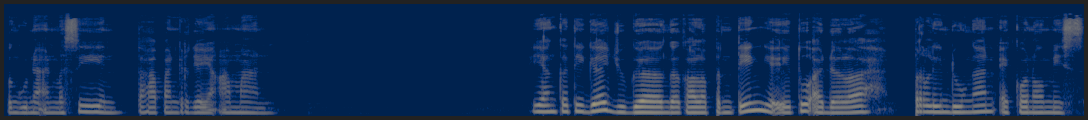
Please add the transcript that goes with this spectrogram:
penggunaan mesin, tahapan kerja yang aman. Yang ketiga juga nggak kalah penting yaitu adalah perlindungan ekonomis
